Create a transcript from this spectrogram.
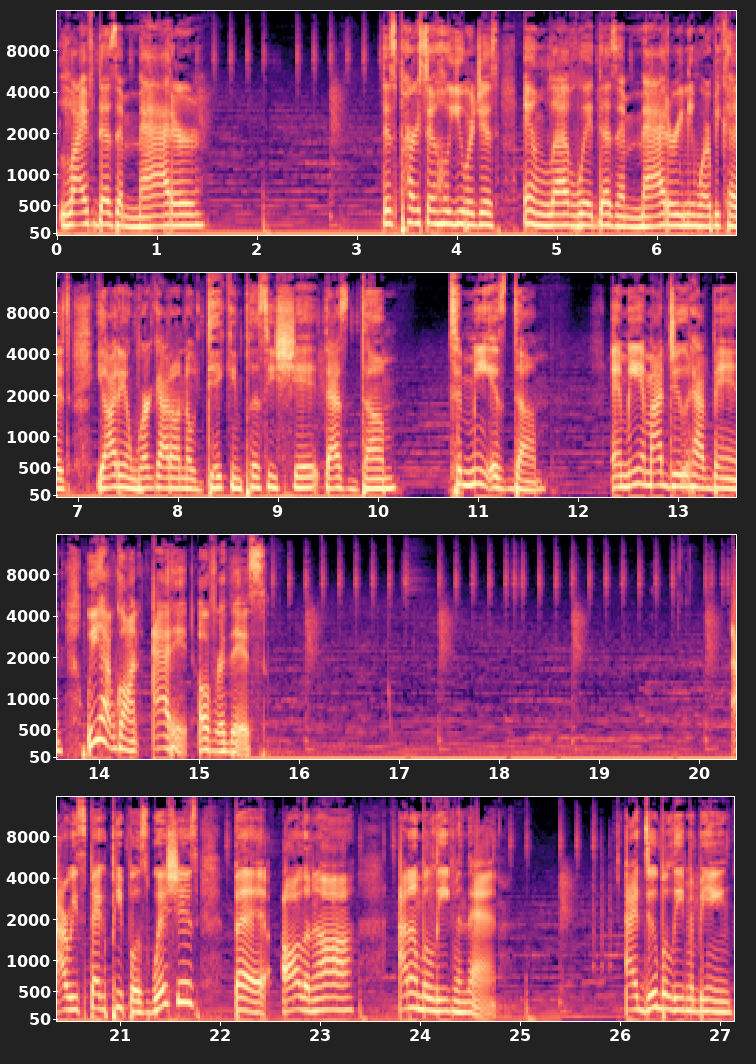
life doesn't matter. This person who you were just in love with doesn't matter anymore because y'all didn't work out on no dick and pussy shit. That's dumb. To me, it's dumb. And me and my dude have been, we have gone at it over this. I respect people's wishes, but all in all, I don't believe in that. I do believe in being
